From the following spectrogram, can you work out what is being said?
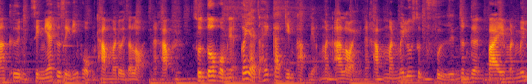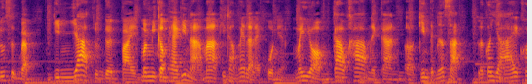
มากขึ้น สิ่งนี้คือสิ่งที่ผมทำมาโดยตลอดนะครับส่วนตัวผมเนี่ยก็อยากจะให้การกินผักเนี่ยมันอร่อยนะครับมันไม่รู้สึกฝืนจนเกินไป มันไม่รู้สึกแบบกินยากจนเกินไป มันมีกำแพงที่หนามากที่ทำให้หลาย ๆ คนเนี่ยไม่ยอมก้าวข้ามในการกินแต่เนื้อสัตว์ แล้วก็ย้ายค่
